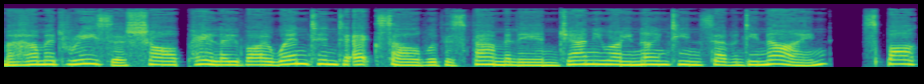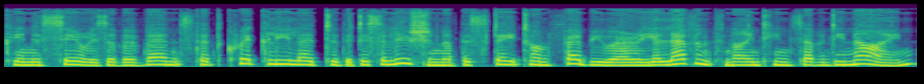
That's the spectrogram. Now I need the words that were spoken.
Mohammad Reza Shah Pahlavi went into exile with his family in January 1979, sparking a series of events that quickly led to the dissolution of the state on February 11, 1979,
